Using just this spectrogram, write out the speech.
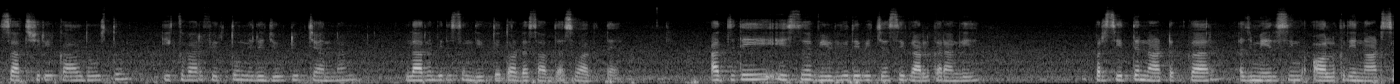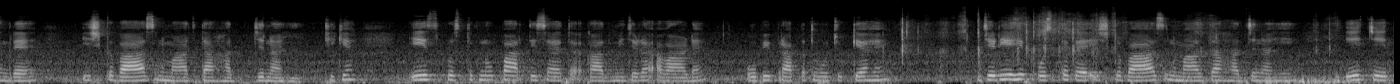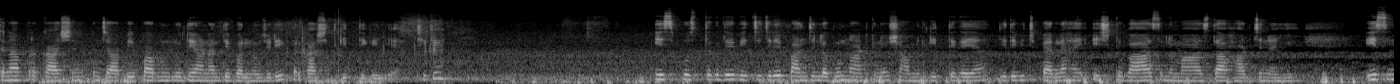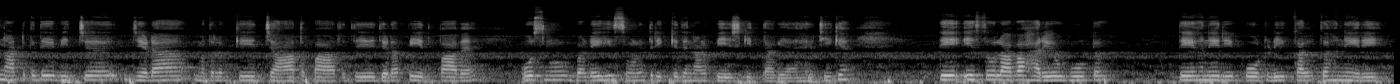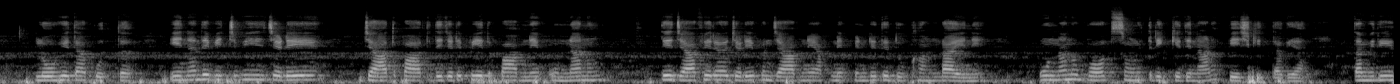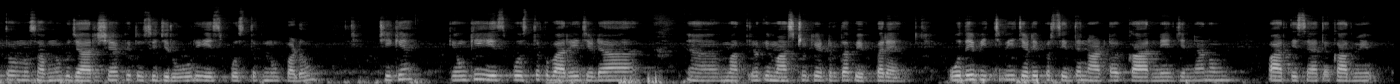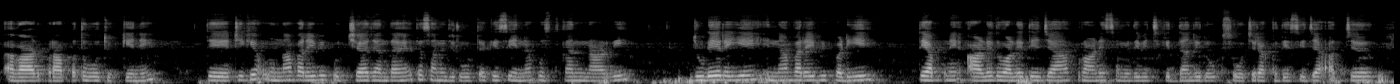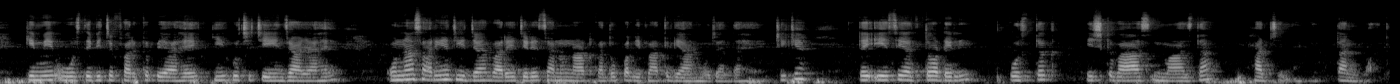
ਸਤਿ ਸ਼੍ਰੀ ਅਕਾਲ ਦੋਸਤੋ, ਇੱਕ ਵਾਰ ਫਿਰ ਤੋਂ ਮੇਰੇ YouTube channel learn with Sandeep ਤੇ ਤੁਹਾਡਾ ਸਭ ਦਾ ਸਵਾਗਤ ਹੈ। ਅੱਜ ਦੀ ਇਸ ਵੀਡੀਓ ਦੇ ਵਿੱਚ ਅਸੀਂ ਗੱਲ ਕਰਾਂਗੇ ਪ੍ਰਸਿੱਧ ਨਾਟਕਕਾਰ ਅਜਮੇਰ ਸਿੰਘ ਔਲਖ ਦੇ ਨਾਟ ਸੰਗ੍ਰਹਿ ਇਸ਼ਕਵਾਸ ਨਮਾਜ਼ ਦਾ ਹੱਜ ਨਹੀਂ, ਠੀਕ ਹੈ? ਇਸ ਪੁਸਤਕ ਨੂੰ ਭਾਰਤੀ ਸਾਹਿਤ ਅਕਾਦਮੀ ਜਿਹੜਾ ਅਵਾਰਡ ਹੈ, ਉਹ ਵੀ ਪ੍ਰਾਪਤ ਹੋ ਚੁੱਕਿਆ ਹੈ। ਜਿਹੜੀ ਇਹ ਪੁਸਤਕ ਹੈ ਇਸ਼ਕਵਾਸ ਨਮਾਜ਼ ਦਾ ਹੱਜ ਨਹੀਂ ਇਹ ਚੇਤਨਾ ਪ੍ਰਕਾਸ਼ਨ ਪੰਜਾਬੀ ਭਵਨ ਲੁਧਿਆਣਾ ਦੇ ਵੱਲੋਂ ਜਿਹੜੀ ਪ੍ਰਕਾਸ਼ਿਤ ਕੀਤੀ ਗਈ ਹੈ, ਠੀਕ ਹੈ? ਇਸ ਪੁਸਤਕ ਦੇ ਵਿੱਚ ਜਿਹੜੇ ਪੰਜ ਲਘੂ ਨਾਟਕ ਨੇ ਉਹ ਸ਼ਾਮਿਲ ਕੀਤੇ ਗਏ ਆ, ਜਿਹਦੇ ਵਿੱਚ ਪਹਿਲਾ ਹੈ ਇਸ਼ਕਬਾਜ਼ ਨਮਾਜ਼ ਦਾ ਹੱਜ ਨਹੀਂ। ਇਸ ਨਾਟਕ ਦੇ ਵਿੱਚ ਜਿਹੜਾ ਮਤਲਬ ਕਿ ਜਾਤ ਪਾਤ ਦੇ ਜਿਹੜਾ ਭੇਦਭਾਵ ਹੈ, ਉਸ ਨੂੰ ਬੜੇ ਹੀ ਸੋਹਣੇ ਤਰੀਕੇ ਦੇ ਨਾਲ ਪੇਸ਼ ਕੀਤਾ ਗਿਆ ਹੈ, ਠੀਕ ਹੈ? ਤੇ ਇਸ ਤੋਂ ਇਲਾਵਾ ਹਰਿਓ ਬੂਟ, ਤੇ ਹਨੇਰੀ ਕੋਟੜੀ, ਕਲਕ ਹਨੇਰੇ, ਲੋਹੇ ਦਾ ਪੁੱਤ ਇਹਨਾਂ ਦੇ ਵਿੱਚ ਵੀ ਜਿਹੜੇ ਜਾਤ ਪਾਤ ਦੇ ਜਿਹੜੇ ਭੇਦਭਾਵ ਨੇ ਉਹਨਾਂ ਨੂੰ ਅਤੇ ਜਾਂ ਫਿਰ ਜਿਹੜੇ ਪੰਜਾਬ ਨੇ ਆਪਣੇ ਪਿੰਡੇ ਤੇ ਦੁੱਖ ਹੰਢਾਏ ਨੇ, ਉਹਨਾਂ ਨੂੰ ਬਹੁਤ ਸੋਹਣੇ ਤਰੀਕੇ ਦੇ ਨਾਲ ਪੇਸ਼ ਕੀਤਾ ਗਿਆ। ਤਾਂ ਮੇਰੀ ਤੁਹਾਨੂੰ ਸਭ ਨੂੰ ਗੁਜ਼ਾਰਿਸ਼ ਹੈ ਕਿ ਤੁਸੀਂ ਜ਼ਰੂਰ ਇਸ ਪੁਸਤਕ ਨੂੰ ਪੜ੍ਹੋ, ਠੀਕ ਹੈ? ਕਿਉਂਕਿ ਇਸ ਪੁਸਤਕ ਬਾਰੇ ਜਿਹੜਾ ਮਤਲਬ ਕਿ ਮਾਸਟਰ ਕੇਡਰ ਦਾ ਪੇਪਰ ਹੈ, ਉਹਦੇ ਵਿੱਚ ਵੀ ਜਿਹੜੇ ਪ੍ਰਸਿੱਧ ਨਾਟਕਕਾਰ ਨੇ, ਜਿਨ੍ਹਾਂ ਨੂੰ ਭਾਰਤੀ ਸਾਹਿਤ ਅਕਾਦਮੀ ਅਵਾਰਡ ਪ੍ਰਾਪਤ ਹੋ ਚੁੱਕੇ ਨੇ ਅਤੇ ਠੀਕ ਹੈ, ਉਹਨਾਂ ਬਾਰੇ ਵੀ ਪੁੱਛਿਆ ਜਾਂਦਾ ਹੈ ਤਾਂ ਸਾਨੂੰ ਜ਼ਰੂਰਤ ਹੈ ਕਿ ਅਸੀਂ ਇਹਨਾਂ ਪੁਸਤਕਾਂ ਦੇ ਨਾਲ ਵੀ ਜੁੜੇ ਰਹੀਏ, ਇਹਨਾਂ ਬਾਰੇ ਵੀ ਪੜ੍ਹੀਏ ਅਤੇ ਆਪਣੇ ਆਲੇ ਦੁਆਲੇ ਦੇ ਜਾਂ ਪੁਰਾਣੇ ਸਮੇਂ ਦੇ ਵਿੱਚ ਕਿੱਦਾਂ ਦੇ ਲੋਕ ਸੋਚ ਰੱਖਦੇ ਸੀ ਜਾਂ ਅੱਜ ਕਿਵੇਂ ਉਸ ਦੇ ਵਿੱਚ ਫ਼ਰਕ ਪਿਆ ਹੈ, ਕੀ ਕੁਛ ਚੇਂਜ ਆਇਆ ਹੈ, ਉਹਨਾਂ ਸਾਰੀਆਂ ਚੀਜ਼ਾਂ ਬਾਰੇ ਜਿਹੜੇ ਸਾਨੂੰ ਨਾਟਕਾਂ ਤੋਂ ਭਲੀਭਾਂਤ ਗਿਆਨ ਹੋ ਜਾਂਦਾ ਹੈ, ਠੀਕ ਹੈ। ਅਤੇ ਇਹ ਸੀ ਅੱਜ ਤੁਹਾਡੇ ਲਈ ਪੁਸਤਕ ਇਸ਼ਕਵਾਸ ਨਮਾਜ਼ ਦਾ, ਹੱਜ ਧੰਨਵਾਦ।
